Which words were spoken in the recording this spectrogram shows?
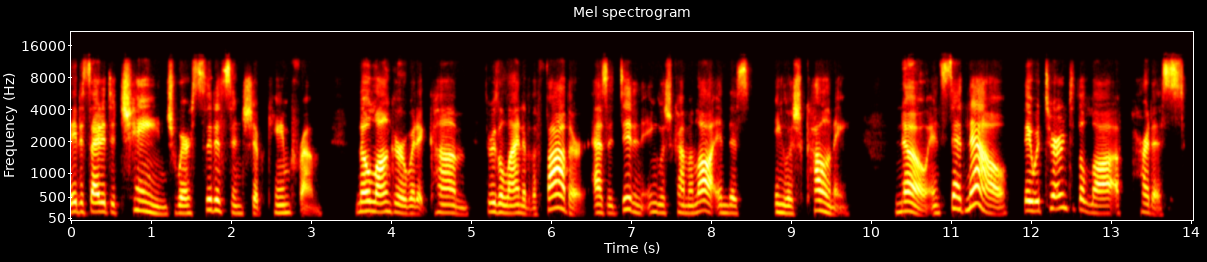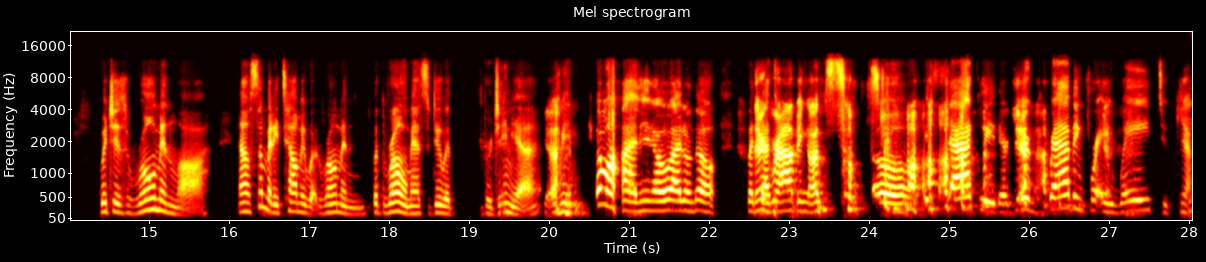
They decided to change where citizenship came from. No longer would it come through the line of the father, as it did in English common law in this English colony. No, instead, now they would turn to the law of partus, which is Roman law. Now, somebody tell me what Roman, what Rome has to do with Virginia. Yeah. I mean, come on, you know, I don't know but they're grabbing on some oh, exactly. They're yeah. they're grabbing for a way to keep yeah.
